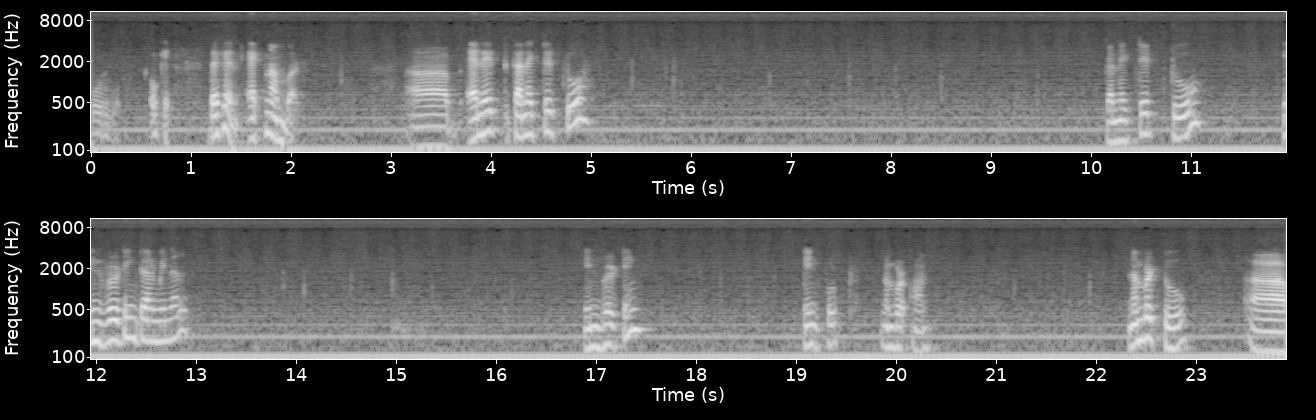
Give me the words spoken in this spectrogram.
করব। ওকে দেখেন এক number anode connected to to inverting terminal inverting input number one. Number two uh,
